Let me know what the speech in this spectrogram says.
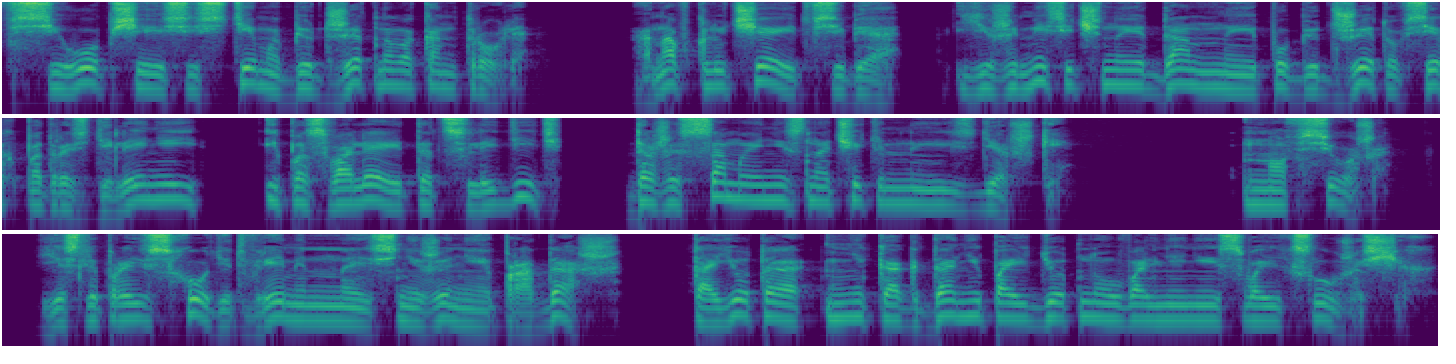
всеобщая система бюджетного контроля. Она включает в себя ежемесячные данные по бюджету всех подразделений и позволяет отследить даже самые незначительные издержки. Но все же, если происходит временное снижение продаж, Toyota никогда не пойдет на увольнение своих служащих.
